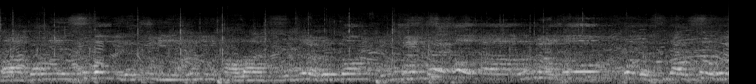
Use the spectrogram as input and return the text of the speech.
好将近四公里的距离仅仅跑了十二分钟请最后的五秒钟或者是在社会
